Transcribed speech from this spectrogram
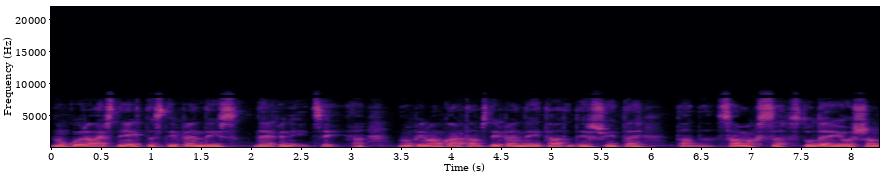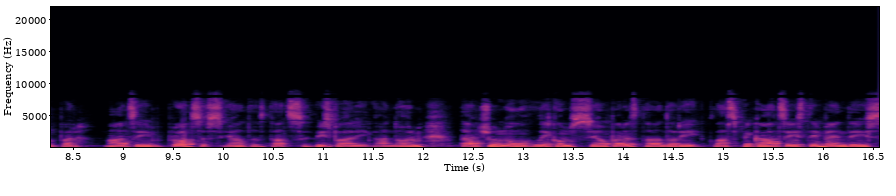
nu, kurā ir sniegta stipendijas definīcija. Ja? Nu, Pirmkārt, stipendija tā ir šī tāda samaksa studējošam par mācību procesu. Ja? Tas tāds vispārīgā norma. Taču nu, likums jau paredz tādu arī klasifikāciju stipendijas,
